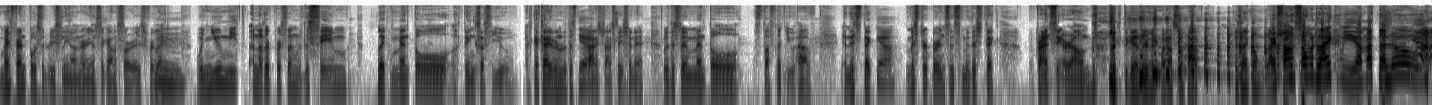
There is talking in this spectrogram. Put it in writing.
my friend posted recently on her Instagram stories for like Mm. when you meet another person with the same like mental things as you. Like, I don't know the Yeah. Spanish translation eh, with the same mental stuff that you have, and it's like Yeah. Mr. Burns and Smithers like prancing around like together, like parang so happy. It's like oh, I found someone like me. I'm not alone. Yeah.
